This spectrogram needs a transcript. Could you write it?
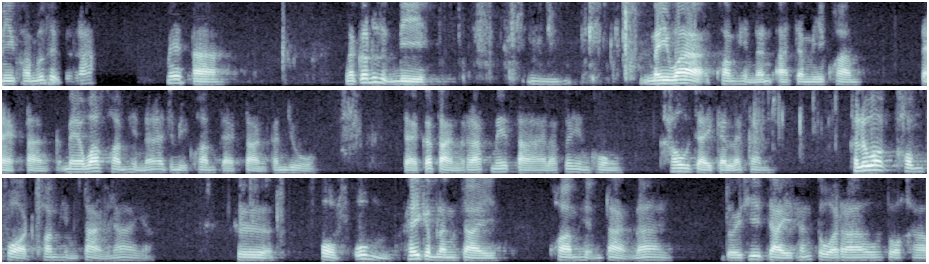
มีความรู้สึกรัก เมตตา แล้วก็รู้สึกดีไม่ว่าความเห็นนั้นอาจจะมีความแตกต่าง แม้ว่าความเห็นนั้นอาจจะมีความแตกต่างกันอยู่ แต่ก็ต่างรักเมตตาแล้วก็ยังคงเข้าใจกันและกันเขาเรียกว่าคอมฟอร์ตความเห็นต่างได้อะคืออบอุ้มให้กำลังใจความเห็นต่างได้ โดยที่ใจทั้งตัวเราตัวเขา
